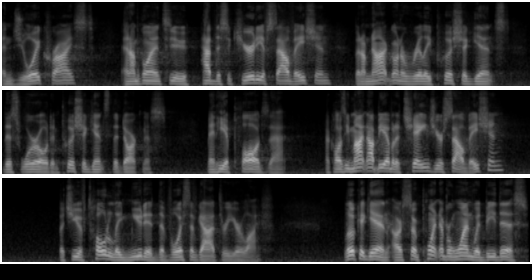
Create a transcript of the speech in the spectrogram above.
enjoy Christ and I'm going to have the security of salvation, but I'm not going to really push against this world and push against the darkness. And he applauds that. because he might not be able to change your salvation, but you have totally muted the voice of God through your life. Look again. Our, so, point number one would be this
